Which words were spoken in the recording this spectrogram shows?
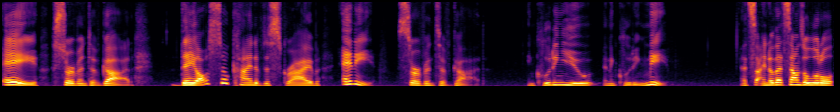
a servant of God, they also kind of describe any servant of God, including you and including me. That's, I know that sounds a little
